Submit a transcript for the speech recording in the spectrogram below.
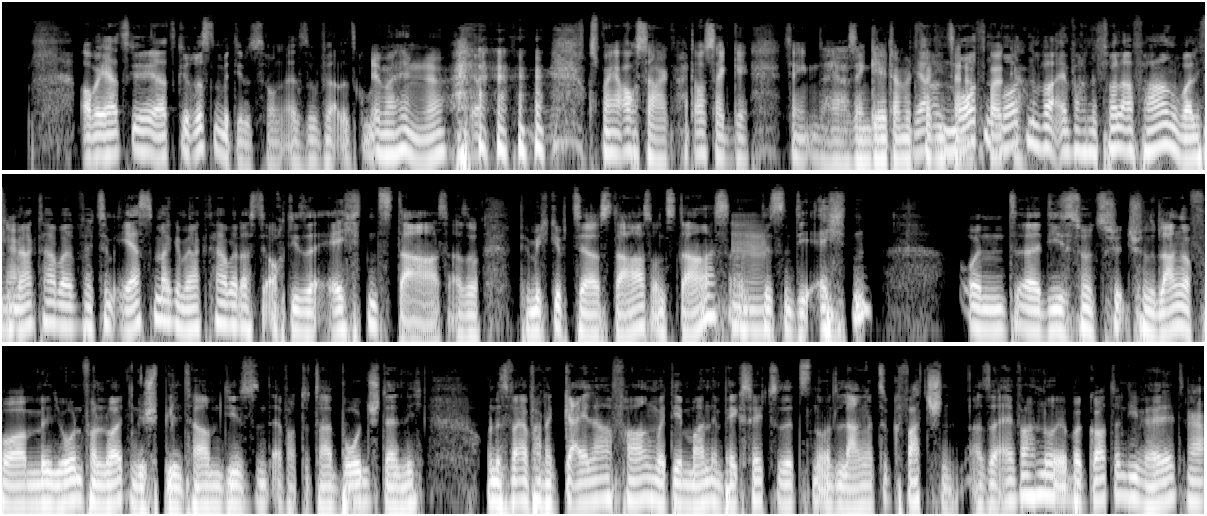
aber er hat's, er hat's gerissen mit dem Song, also für alles gut. Immerhin, ne? Muss man ja auch sagen. Hat auch sein, Ge sein, naja, sein Geld damit Ja, verdient, Morten. Morten war einfach eine tolle Erfahrung, weil ich Ja. gemerkt habe, weil ich zum ersten Mal gemerkt habe, dass auch diese echten Stars, also für mich gibt's ja Stars und Stars, Mhm. und das sind die echten. Und äh, die schon, schon lange vor Millionen von Leuten gespielt haben, die sind einfach total bodenständig. Und es war einfach eine geile Erfahrung, mit dem Mann im Backstage zu sitzen und lange zu quatschen. Also einfach nur über Gott und die Welt. Ja.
